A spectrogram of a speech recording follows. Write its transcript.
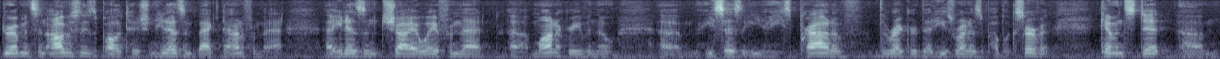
Drew Edmondson obviously is a politician. He doesn't back down from that. Uh, he doesn't shy away from that uh, moniker, even though um, he says that he, he's proud of the record that he's run as a public servant. Kevin Stitt um,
